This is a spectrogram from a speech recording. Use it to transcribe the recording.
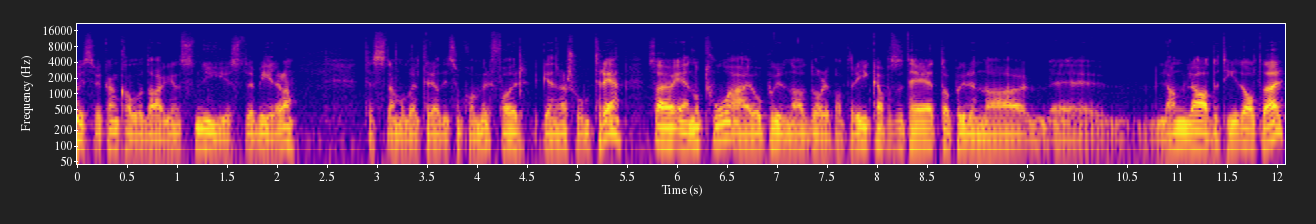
hvis vi kan kalle dagens nyeste biler, da. Tesla Model 3 og de som kommer for generasjon 3, så er jo 1 og 2 er jo pga. dårlig batterikapasitet og pga. Eh, lang ladetid og alt det der,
